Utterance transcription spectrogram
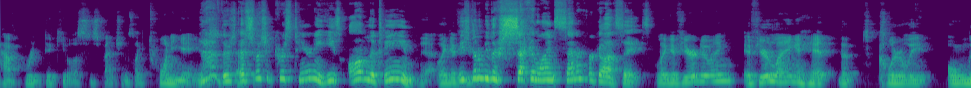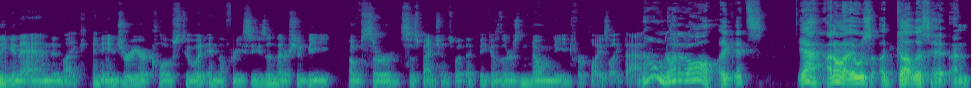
have ridiculous suspensions, like 20 games. Yeah, there's especially Chris Tierney. He's on the team. Yeah, like if He's going to be their second line center for God's sakes. like if you're doing if you're laying a hit that's clearly only going to end in like an injury or close to it in the preseason, there should be absurd suspensions with it because there's no need for plays like that. No, not at all. Like it's yeah, I don't know. It was a gutless hit, and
